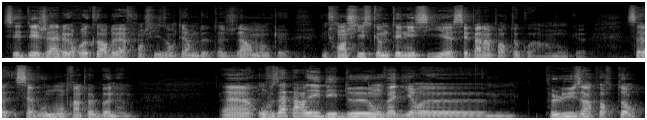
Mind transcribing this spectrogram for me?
c'est déjà le record de la franchise en termes de touchdown. Donc, euh, une franchise comme Tennessee, euh, c'est pas n'importe quoi. Hein. donc, ça, ça, vous montre un peu le bonhomme. on vous a parlé des deux, on va dire, plus importants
